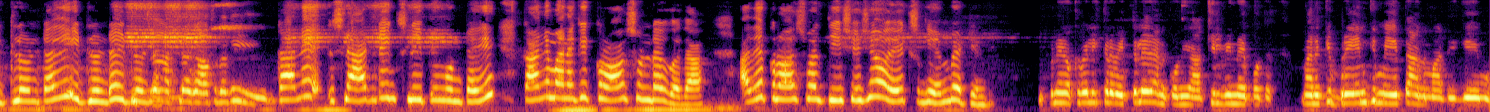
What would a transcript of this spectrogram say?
ఇట్లా ఉంటది ఇట్లా ఉంటది ఇట్లా ఉంటది. అట్లా కాకుండా అది కానీ స్లాంటింగ్ స్లీపింగ్ ఉంటాయి. కానీ మనకి క్రాస్ ఉండవు కదా. అదే క్రాస్ వాళ్ళు తీసేసి ఓఎక్స్ గేమ్ పెట్టింది ఇప్పుడు నేను ఒకవేళ ఇక్కడ పెట్టలేదు అనుకోండి అఖిల్ విన్ అయిపోతాడు. మనకి బ్రెయిన్కి మేత అన్నమాట ఈ గేమ్.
